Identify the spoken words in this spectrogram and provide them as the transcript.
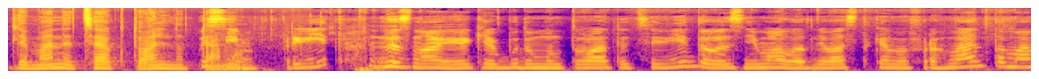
для мене це актуальна тема. Усім привіт! Не знаю, як я буду монтувати це відео. Знімала для вас такими фрагментами.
